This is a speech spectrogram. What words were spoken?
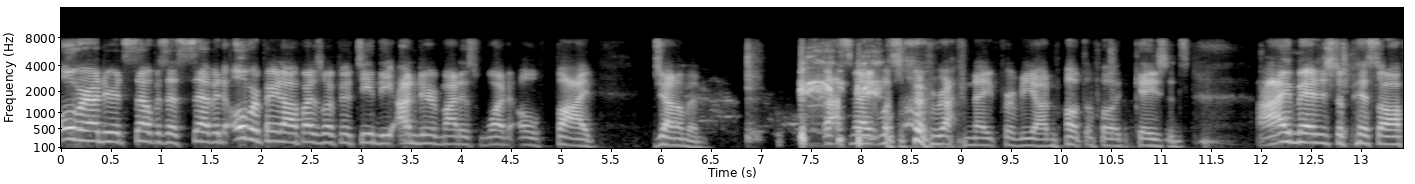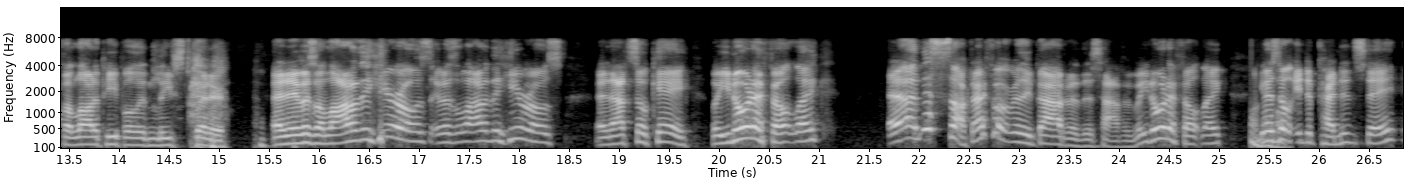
Over under itself is at seven. Over paid off minus 115. The under minus 105. Gentlemen, last night was a rough night for me on multiple occasions. I managed to piss off a lot of people in Leafs Twitter. and it was a lot of the heroes. It was a lot of the heroes, and that's okay. But you know what I felt like? And, uh, this sucked. I felt really bad when this happened. But you know what I felt like? You guys know Independence Day,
